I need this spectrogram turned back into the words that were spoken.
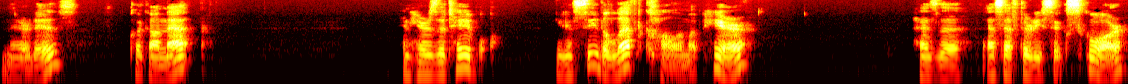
And there it is. Click on that. And here's the table. You can see the left column up here has the SF36 score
